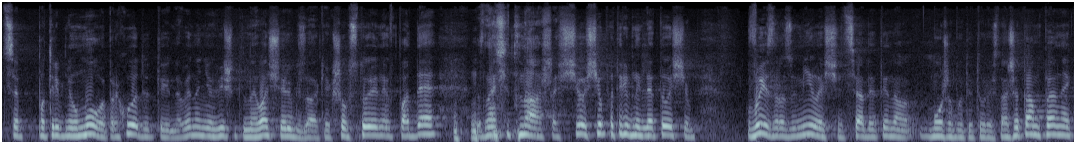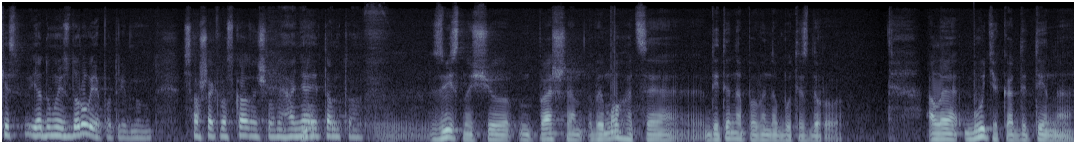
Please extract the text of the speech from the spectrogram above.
це потрібні умови? Приходить дитина, ви на нього вішаєте найважчий рюкзак. Якщо встоє не впаде, значить наша. Що, що потрібно для того, щоб ви зрозуміли, що ця дитина може бути туристом? Адже там певне якесь, я думаю, здоров'я потрібно. Саша як розказує, що вони ганяють там, то Звісно, що перша вимога це дитина повинна бути здорова. Але будь-яка дитина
